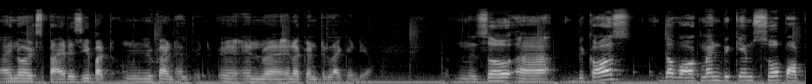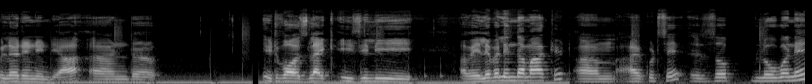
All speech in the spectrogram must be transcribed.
I know it's piracy but you can't help it in in a country like india. So uh, because the walkman became so popular in india and uh, it was like easily available in the market um, i could say so लोगों ने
